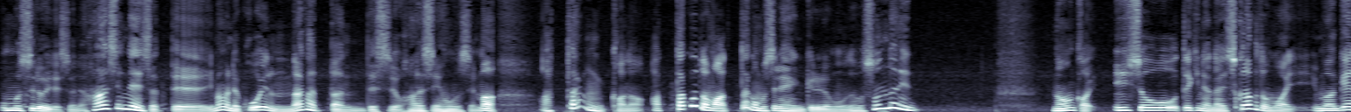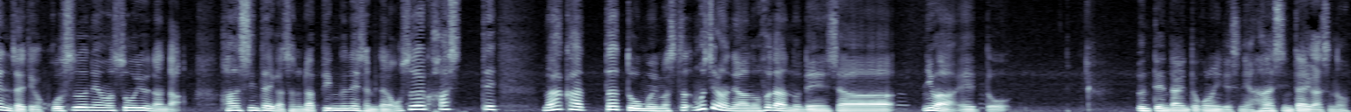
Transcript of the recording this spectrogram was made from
面白いですよね。阪神電車って今までこういうのなかったんですよ阪神本線。まああったんかな？あったこともあったかもしれへんけれどもでもそんなになんか印象的にはない。少なくともまあ今現在というかここ数年はそういうなんだ阪神タイガースのラッピング電車みたいなおそらく走ってなかったと思います。もちろんねあの普段の電車にはえっ、ー、と運転台のところにですね阪神タイガースの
